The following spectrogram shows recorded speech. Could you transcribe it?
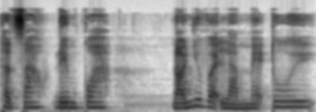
Thật sao, đêm qua, nói như vậy là mẹ tôi...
